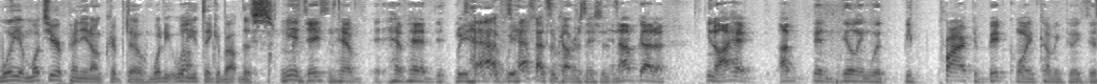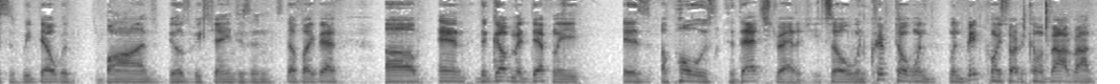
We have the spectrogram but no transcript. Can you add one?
William, what's your opinion on crypto? What do you, what do you think about this? Me and Jason have have had We have. We have had some discussions on it. conversations. and I've got a, you know, I had I've been dealing with be- prior to Bitcoin coming to existence. We dealt with bonds, bills of exchanges, and stuff like that. Um, and the government definitely is opposed to that strategy. So when crypto, when when Bitcoin started to come about around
